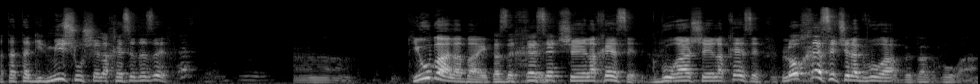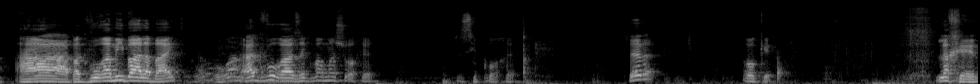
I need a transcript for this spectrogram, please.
אתה תגיד מישהו של החסד הזה. אה, כי הוא בעל הבית, אז זה חסד של החסד, גבורה של החסד, לא חסד של הגבורה. ובגבורה, אה, בגבורה מי בעל הבית? הגבורה. הגבורה זה כבר משהו אחר. זה סיפור אחר. בסדר? אוקיי. לכן,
